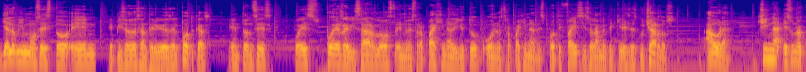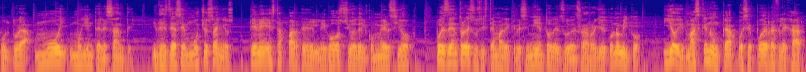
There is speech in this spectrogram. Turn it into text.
Ya lo vimos esto en episodios anteriores del podcast, entonces pues puedes revisarlos en nuestra página de YouTube o en nuestra página de Spotify si solamente quieres escucharlos. Ahora, China es una cultura muy muy interesante y desde hace muchos años tiene esta parte del negocio, del comercio, pues dentro de su sistema de crecimiento, de su desarrollo económico y hoy más que nunca pues se puede reflejar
